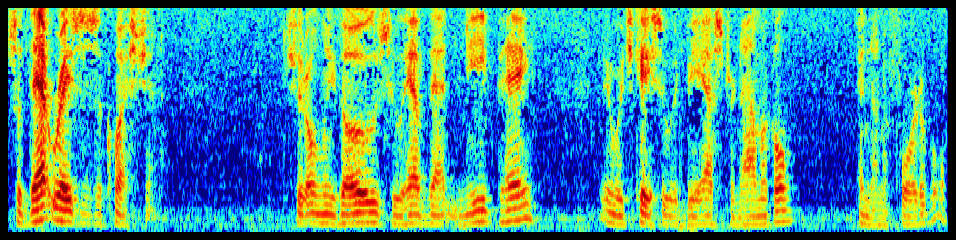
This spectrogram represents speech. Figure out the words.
So that raises a question. Should only those who have that need pay? In which case it would be astronomical and unaffordable.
